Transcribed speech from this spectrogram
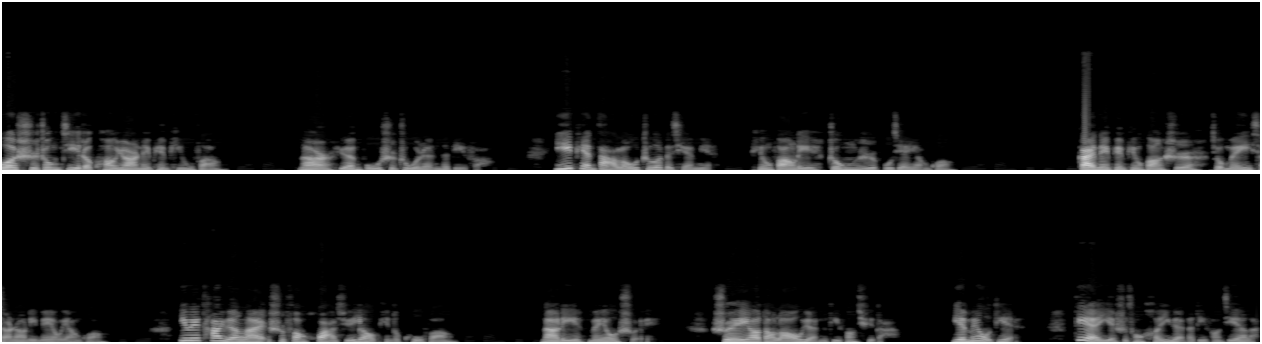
我始终记着矿院那片平房，那儿原不是住人的地方，一片大楼遮在前面，平房里终日不见阳光。盖那片平房时就没想让里面有阳光，因为它原来是放化学药品的库房，那里没有水，水要到老远的地方去打，也没有电，电也是从很远的地方接来，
